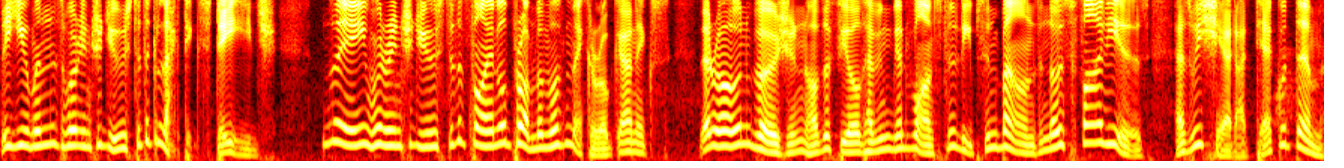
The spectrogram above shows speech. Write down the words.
the humans were introduced to the galactic stage. They were introduced to the final problem of mechaorganics, their own version of the field having advanced in leaps and bounds in those five years as we shared our tech with them.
